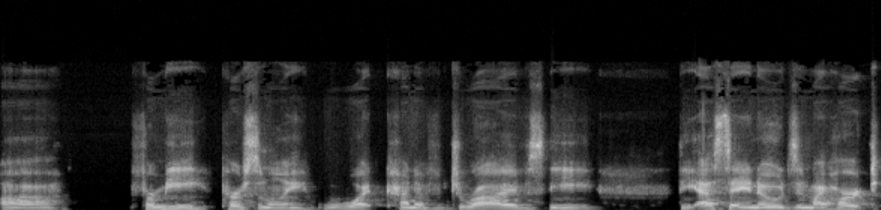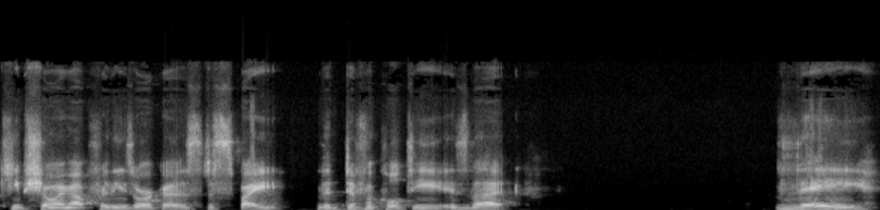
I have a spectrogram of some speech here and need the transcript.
Uh, for me personally, what kind of drives the the SA nodes in my heart to keep showing up for these orcas despite the difficulty is that they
